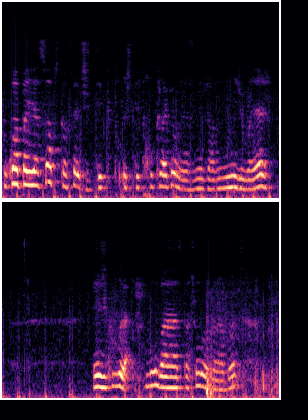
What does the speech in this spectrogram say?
Pourquoi pas hier soir? Parce qu'en fait, j'étais j'étais trop claqué. On est revenu vers minuit du voyage. Et du coup, voilà. Bon, bah, c'est parti, on va voir la boîte.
